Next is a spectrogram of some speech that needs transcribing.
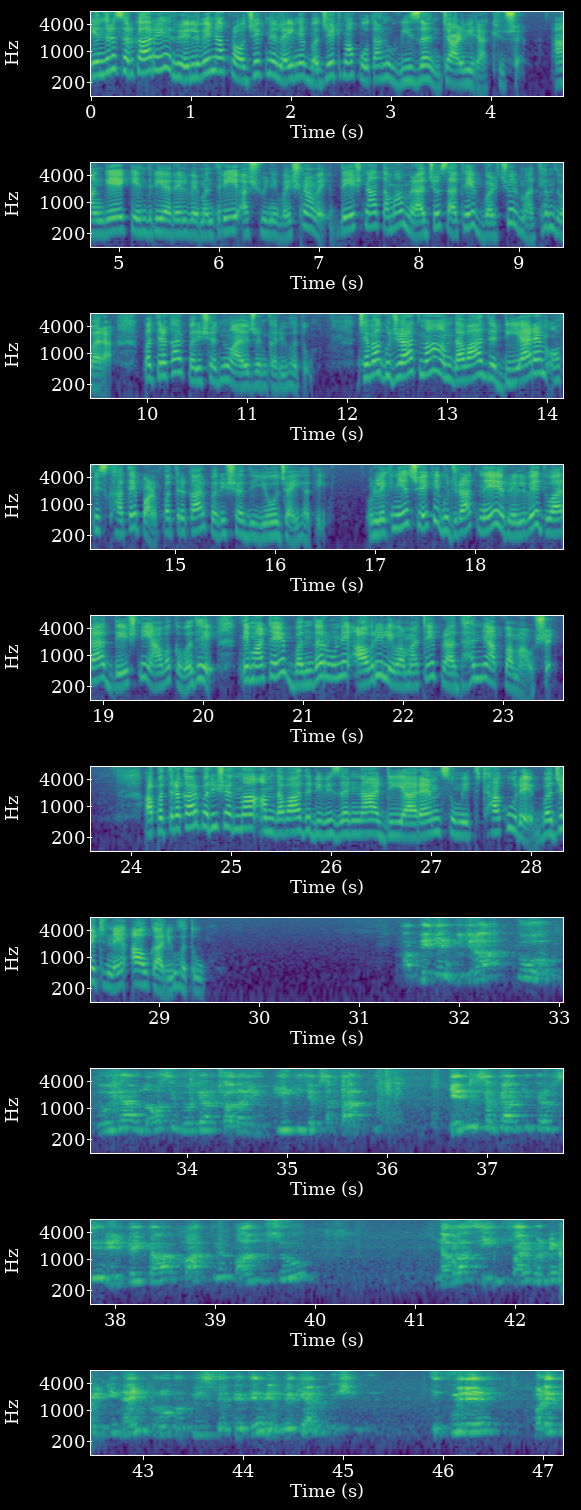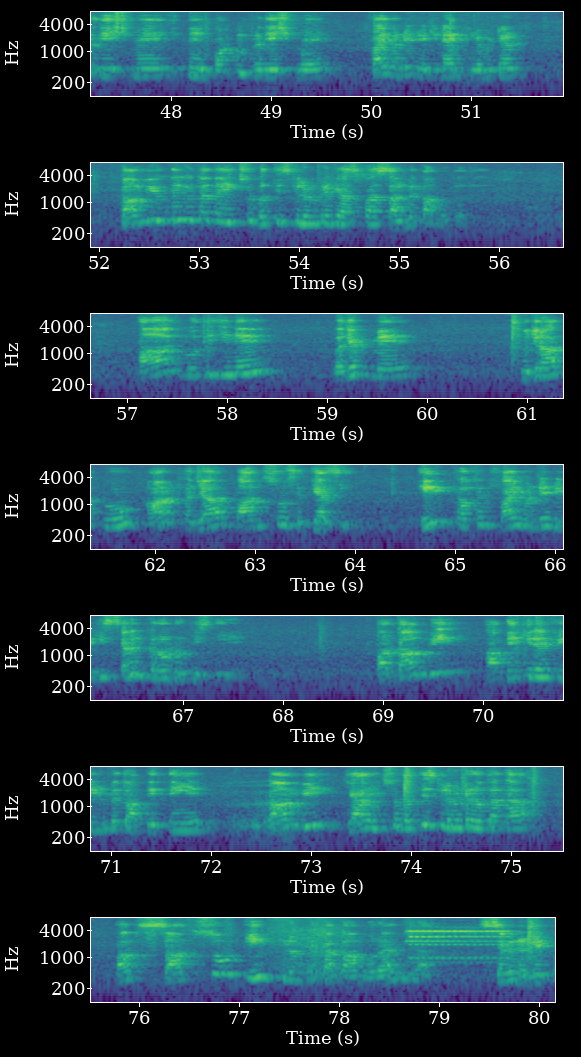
કેન્દ્ર સરકારે રેલવેના પ્રોજેક્ટને લઈને બજેટમાં પોતાનું વિઝન જાળવી રાખ્યું છે. આ અંગે કેન્દ્રીય રેલવે મંત્રી અશ્વિની વૈષ્ણવે દેશના તમામ રાજ્યો સાથે વર્ચ્યુઅલ માધ્યમ દ્વારા પત્રકાર પરિષદનું આયોજન કર્યું હતું. જેમાં ગુજરાતમાં અમદાવાદ ડીઆરએમ ઓફિસ ખાતે પણ પત્રકાર પરિષદ યોજાઈ હતી. ઉલ્લેખનીય છે કે ગુજરાતને રેલવે દ્વારા દેશની આવક વધે તે માટે બંદરોને આવરી લેવા માટે પ્રાધાન્ય આપવામાં આવશે. આ પત્રકાર પરિષદમાં અમદાવાદ ડિવિઝનના ડીઆરએમ સુમિત ઠાકુરે બજેટને આવકાર્યું હતું. आप देखें गुजरात को 2009 से 2014 यूपीए की जब सरकार थी, केंद्र सरकार की तरफ़ से रेलवे का मात्र पाँच सौ नवासी five hundred eighty nine crore rupees देते थे रेलवे के एलोकेशन में। इतने बड़े प्रदेश में, इतने इम्पोर्टेंट प्रदेश में 589 किलोमीटर, काम भी उतना ही होता था 132 किलोमीटर के आसपास साल में काम होता था। आज मोदी जी ने बजट में गुजरात को आठ हज़ार पाँच सौ सत्यासी, eight thousand five hundred eighty seven crore rupees दिए और काम भी आप देख ही रहे फ़ील्ड में तो आप देखते ही है। काम भी जहाँ 132 किलोमीटर होता था, अब 701 किलोमीटर का काम हो रहा है गुजरात 701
